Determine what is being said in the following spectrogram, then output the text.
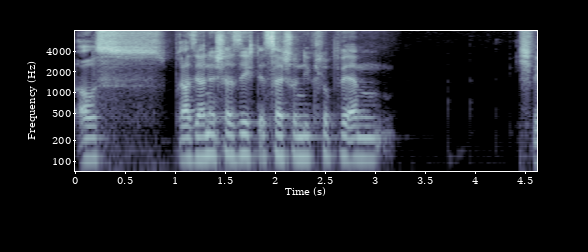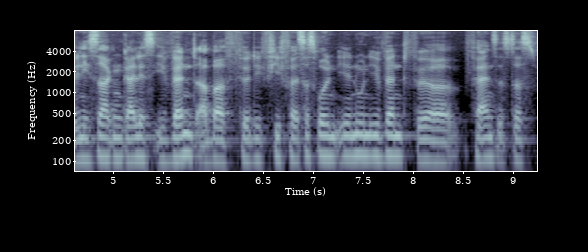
aus brasilianischer Sicht ist halt schon die Club-WM ich will nicht sagen geiles Event, aber für die FIFA ist das wohl nur ein Event, für Fans ist das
